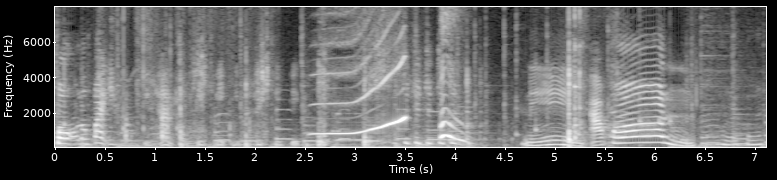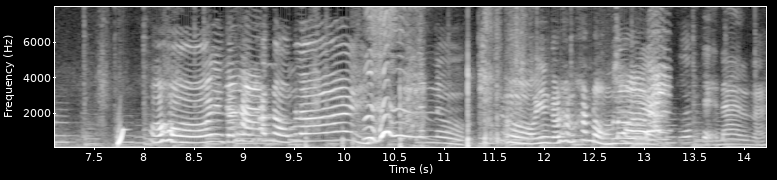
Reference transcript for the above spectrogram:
โปะลงไปอีกอีกอะอีกอีกอีกอีกอีกอีกจุ๊ดจุ๊ดจุ๊ดจุ๊ดนี่เอาคนคนเลยคนเลยโอ้โหยังกระทำขนมเลยสนุกโอ้ยังกระทำขนมเลยอะเริ่มเตะได้แล้วนะ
